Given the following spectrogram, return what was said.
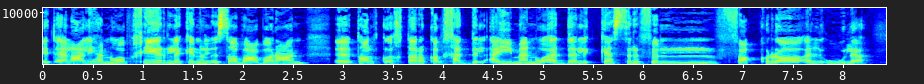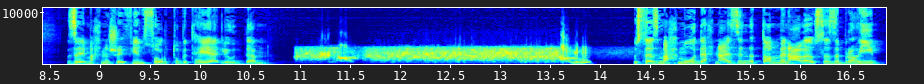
اتقال عليها إن هو بخير لكن الإصابة عبارة عن آه، طلق اخترق الخد الأيمن وأدى للكسر في الفقرة الأولى. زي ما إحنا شايفين صورته بتهيألي قدامنا. ألو؟ أستاذ محمود إحنا عايزين نطمن على أستاذ إبراهيم.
